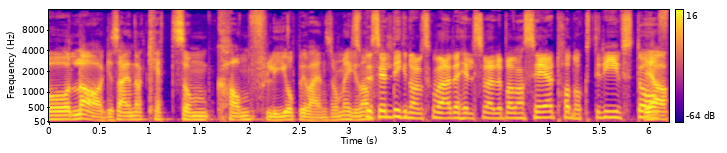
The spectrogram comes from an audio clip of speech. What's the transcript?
å lage seg en rakett som kan fly opp i verdensrommet. Spesielt ikke når det skal være helst være balansert, ha nok drivstoff, Ja.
